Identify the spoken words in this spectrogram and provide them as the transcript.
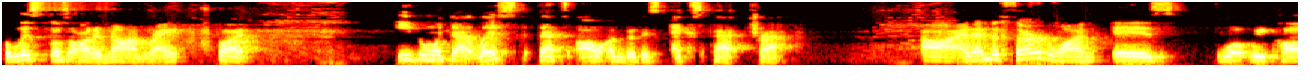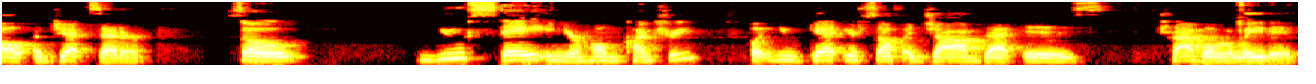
The list goes on and on, right? But even with that list, that's all under this expat track. Uh, and then the third one is what we call a jet setter. So you stay in your home country, but you get yourself a job that is travel related.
